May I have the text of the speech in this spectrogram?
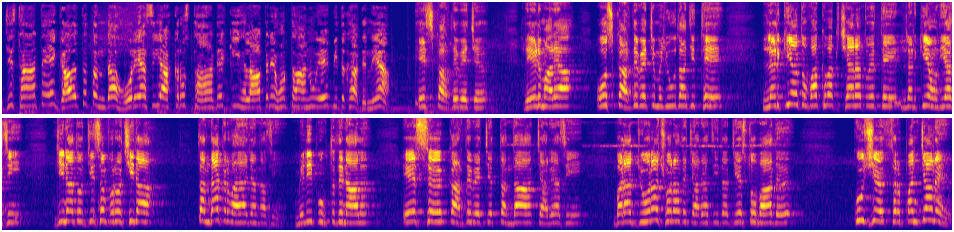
ਜਿਸ ਥਾਂ ਤੇ ਇਹ ਗਲਤ ਧੰਦਾ ਹੋ ਰਿਹਾ ਸੀ, ਆਖਰ ਉਸ ਥਾਂ ਦੇ ਕੀ ਹਾਲਾਤ ਨੇ? ਹੁਣ ਤੁਹਾਨੂੰ ਇਹ ਵੀ ਦਿਖਾ ਦਿੰਦੇ ਆ ਇਸ ਘਰ ਦੇ ਵਿੱਚ ਰੇਡ ਮਾਰਿਆ। ਉਸ ਘਰ ਦੇ ਵਿੱਚ ਮੌਜੂਦ ਆ ਜਿੱਥੇ ਲੜਕੀਆਂ ਤੋਂ ਵੱਖ-ਵੱਖ ਸ਼ਹਿਰਾਂ ਤੋਂ ਇੱਥੇ ਲੜਕੀਆਂ ਆਉਂਦੀਆਂ ਸੀ, ਜਿਨ੍ਹਾਂ ਤੋਂ ਜਿਸਮ ਫਰੋਸ਼ੀ ਦਾ ਧੰਦਾ ਕਰਵਾਇਆ ਜਾਂਦਾ ਸੀ। ਮਿਲੀ ਭੁਗਤ ਦੇ ਨਾਲ ਇਸ ਘਰ ਦੇ ਵਿੱਚ ਧੰਦਾ ਚੱਲ ਰਿਹਾ ਸੀ। ਬੜਾ ਜੋਰਾਂ ਸ਼ੋਰਾਂ ਤੇ ਚੱਲ ਰਿਹਾ ਸੀ। ਤਾਂ ਜਿਸ ਤੋਂ ਬਾਅਦ ਕੁਝ ਸਰਪੰਚਾਂ ਨੇ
